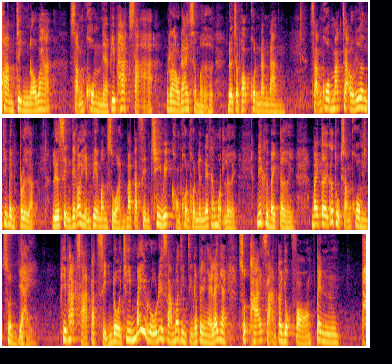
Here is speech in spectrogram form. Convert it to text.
ความจริงเนาะว่าสังคมเนี่ยพิพากษาเราได้เสมอ โดยเฉพาะคนดังๆ สังคมมักจะเอาเรื่องที่เป็นเปลือก หรือสิ่งที่เขาเห็นเพียงบางส่วน มาตัดสินชีวิตของคนคนหนึ่งได้ทั้งหมดเลย นี่คือใบเตย ใบเตยก็ถูกสังคมส่วนใหญ่พิพากษาตัดสินโดยที่ไม่รู้ด้วยซ้ำว่าจริง ๆ แล้วเป็นยังไงและไง สุดท้ายศาลก็ยกฟ้อง เป็นภ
